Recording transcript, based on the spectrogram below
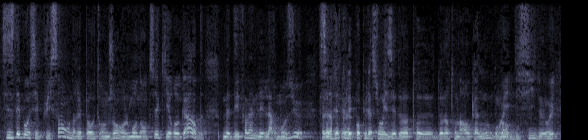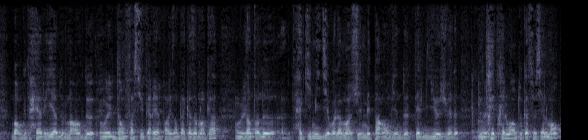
Si ce n'était pas aussi puissant, on n'aurait pas autant de gens dans le monde entier qui regardent, mais des fois même les larmes aux yeux. Ça, veut dire que... les populations aisées de notre, de notre Maroc à nous, de Maroc d'ici, de Maroc de Haria, de Maroc d'en face supérieure, par exemple à Casablanca, d'entendre Hakimi dire voilà, moi mes parents viennent de tel milieu, je viens de, très très loin, en tout cas socialement,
